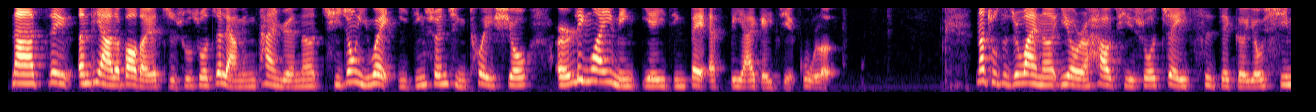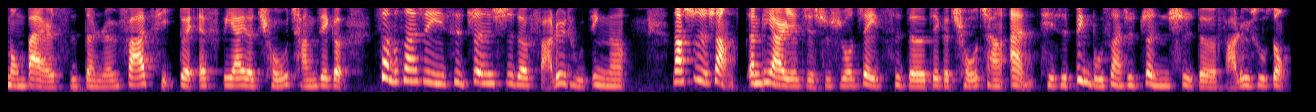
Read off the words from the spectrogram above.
那这 NPR 的报道也指出说，这两名探员呢，其中一位已经申请退休，而另外一名也已经被 FBI 给解雇了。那除此之外呢，也有人好奇说，这一次这个由西蒙拜尔斯等人发起对 FBI 的求偿，这个算不算是一次正式的法律途径呢？那事实上，NPR 也只是说，这一次的这个求偿案其实并不算是正式的法律诉讼，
